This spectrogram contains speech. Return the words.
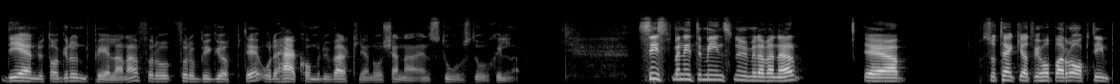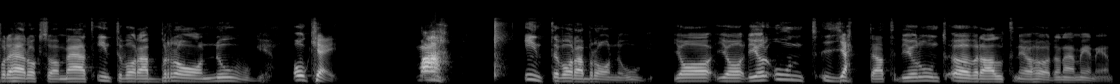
det är en av grundpelarna för att, för att bygga upp det och det här kommer du verkligen att känna en stor, stor skillnad. Sist men inte minst nu mina vänner. Eh, så tänker jag att vi hoppar rakt in på det här också med att inte vara bra nog. Okej. Okay. Inte vara bra nog. Ja, ja, det gör ont i hjärtat. Det gör ont överallt när jag hör den här meningen.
